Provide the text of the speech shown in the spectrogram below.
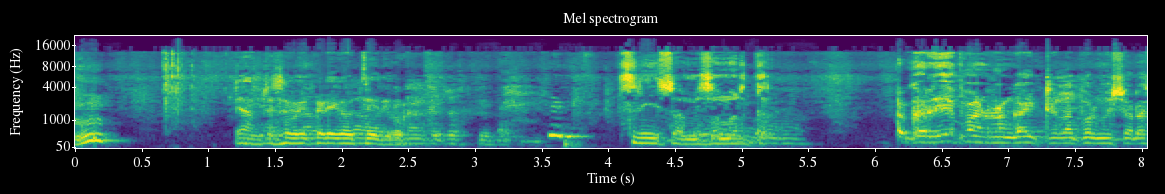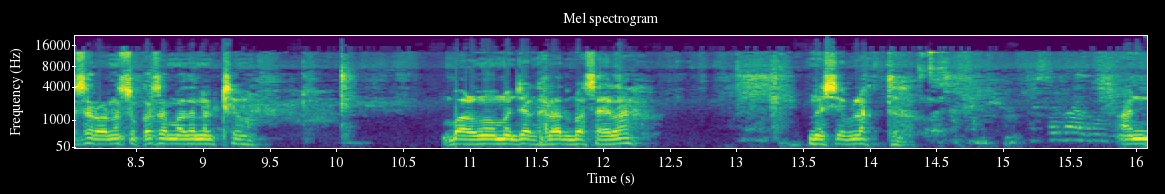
हं? ते आमच्या सगळीकडे गावचे बघा. श्री स्वामी समर्थ. अगर हे पांडुरंगा इठ्ठला परमेश्वरा सर्वांना सुख समाधानात ठेव। बाळमामाच्या घरात बसायला नशीब लागतं। आणि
